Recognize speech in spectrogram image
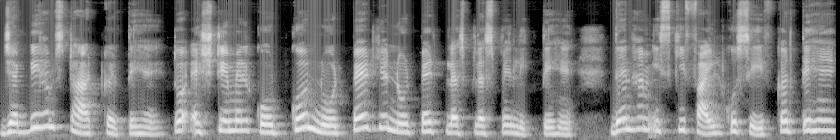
जब भी हम स्टार्ट करते हैं तो एचटीएमएल कोड को नोट पैड या नोट पैड प्लस प्लस में लिखते हैं। देन हम इसकी फ़ाइल को सेव करते हैं।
